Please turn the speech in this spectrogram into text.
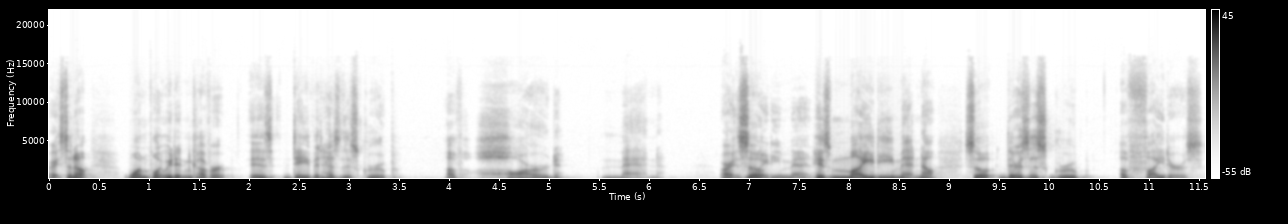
All right, so now one point we didn't cover is David has this group of hard men. All right, so Mighty men. his mighty men. Now, so there's this group of fighters.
